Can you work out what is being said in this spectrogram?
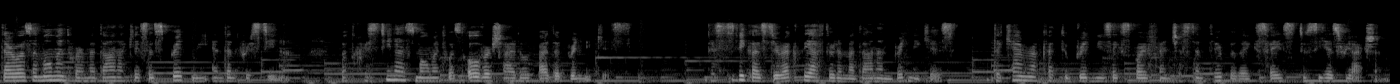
there was a moment where Madonna kisses Britney and then Christina, but Christina's moment was overshadowed by the Britney kiss. This is because directly after the Madonna and Britney kiss, the camera cut to Britney's ex-boyfriend Justin Timberlake's face to see his reaction.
